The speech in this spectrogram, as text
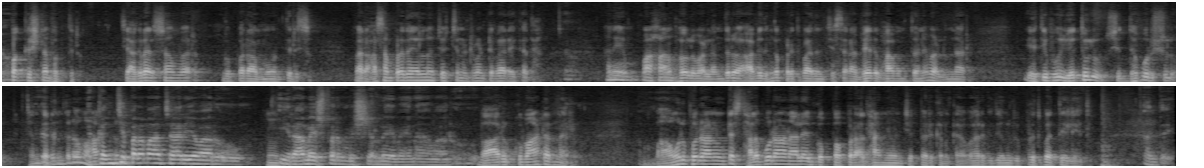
గొప్ప కృష్ణ భక్తులు త్యాగరాజ స్వామి వారు గొప్ప రామ్మోహన్ తెలుసు. వారు ఆ సంప్రదాయం నుంచి వచ్చినటువంటి వారే కదా అని మహానుభావులు వాళ్ళందరూ ఆ విధంగా ప్రతిపాదన చేశారు. అభేద భావంతోనే వాళ్ళు ఉన్నారు. యతిపు యతులు సిద్ధపురుషులు ఎందరెందరో కంచి పరమాచార్య వారు ఈ రామేశ్వరం విషయంలో ఏమైనా వారు వారు ఒక మాట అన్నారు. మామూలు పురాణం అంటే స్థల పురాణాలే గొప్ప ప్రాధాన్యం అని చెప్పారు కనుక వారికి దీనికి ప్రతిపత్తి లేదు. అంతే.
